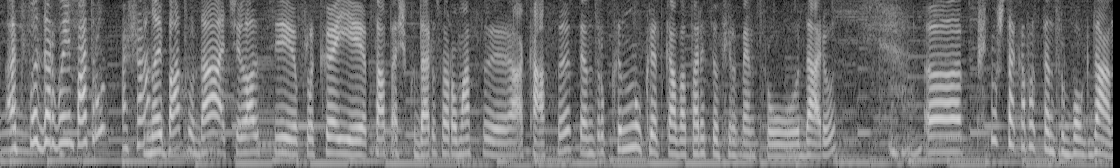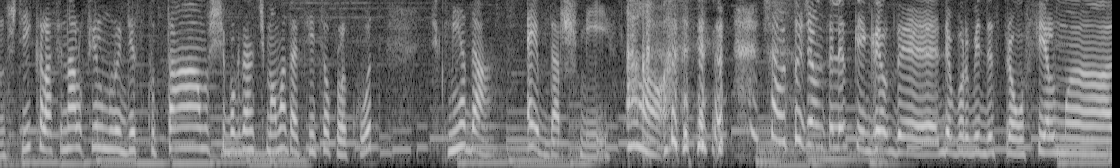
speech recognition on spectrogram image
Ați fost doar voi în patru, așa? Noi patru, da, ceilalți flăcăi, tata și cu Darius au rămas uh, acasă, pentru că nu cred că Avatar este un film pentru Darius. Uh-huh. Uh, nu știu dacă a fost pentru Bogdan, știi? Că la finalul filmului discutam și Bogdan zice, mama, dar ție ți-a plăcut? Zic, mie da, ei, dar și mie. Oh. și atunci am înțeles că e greu de, de vorbit despre un film uh,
